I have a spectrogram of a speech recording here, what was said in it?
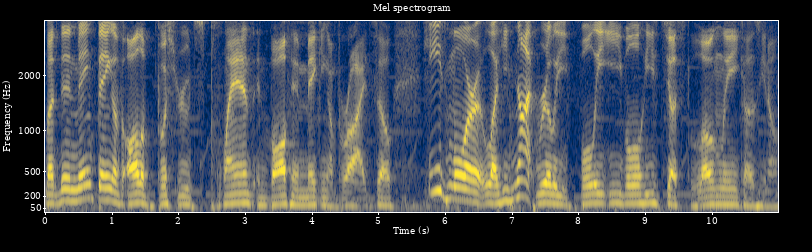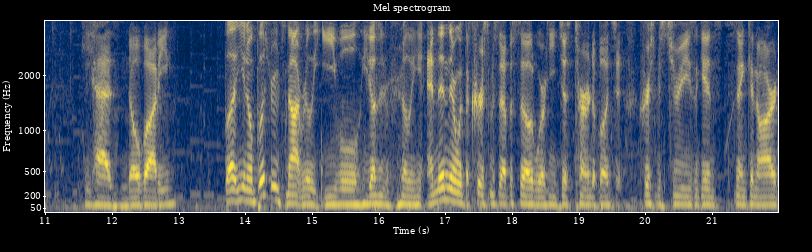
But the main thing of all of Bushroot's plans involve him making a bride. So he's more like he's not really fully evil. He's just lonely because you know he has nobody. But you know Bushroot's not really evil. He doesn't really. And then there was the Christmas episode where he just turned a bunch of Christmas trees against Saint Canard.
